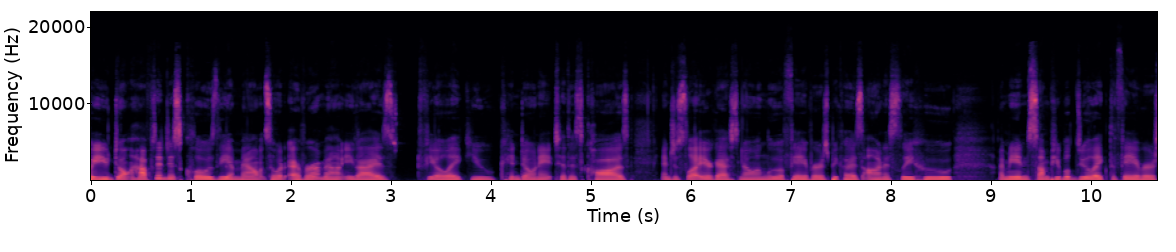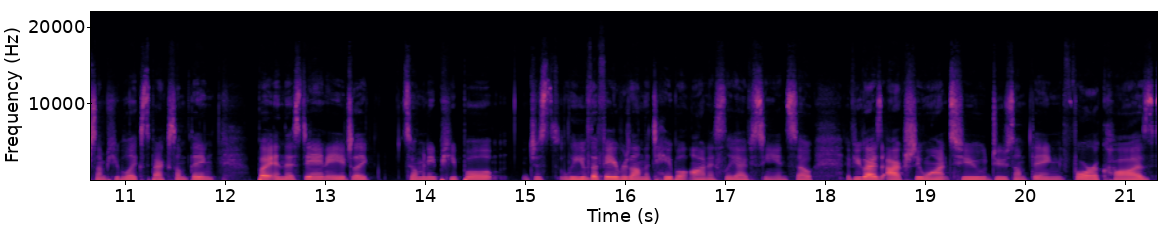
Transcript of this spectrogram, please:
but you don't have to disclose the amount. So, whatever amount you guys feel like you can donate to this cause and just let your guests know in lieu of favors, because honestly, who I mean, some people do like the favor, some people expect something, but in this day and age, like so many people just leave the favors on the table, honestly, I've seen. So if you guys actually want to do something for a cause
